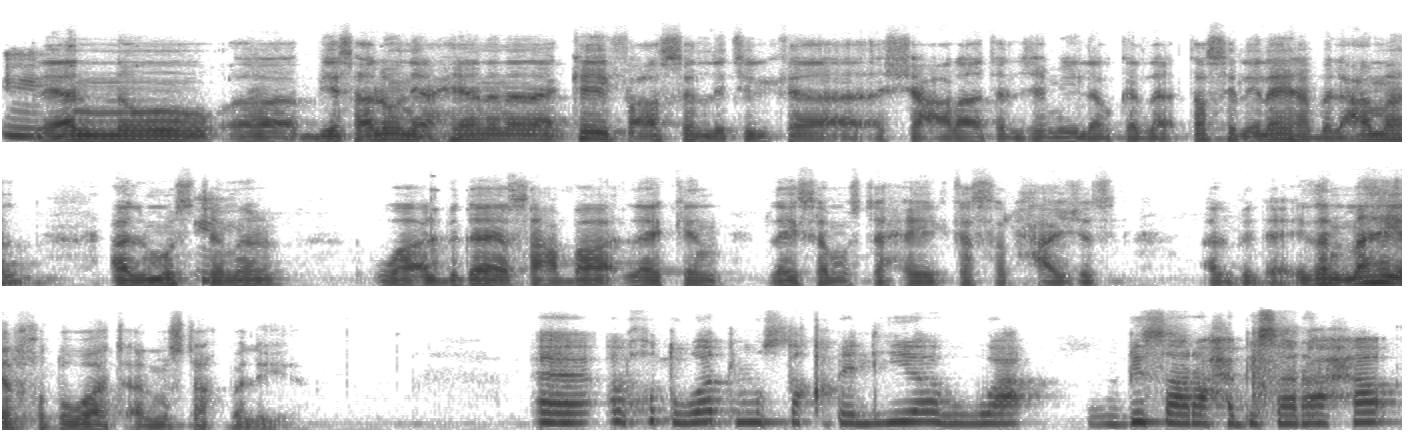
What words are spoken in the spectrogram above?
لأنه آه، بيسألوني أحيانا أنا كيف أصل لتلك الشعارات الجميلة وكذا؟ تصل إليها بالعمل المستمر والبداية صعبة لكن ليس مستحيل كسر حاجز البداية. إذا ما هي الخطوات المستقبلية؟ آه، الخطوات المستقبلية هو بصراحة بصراحة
